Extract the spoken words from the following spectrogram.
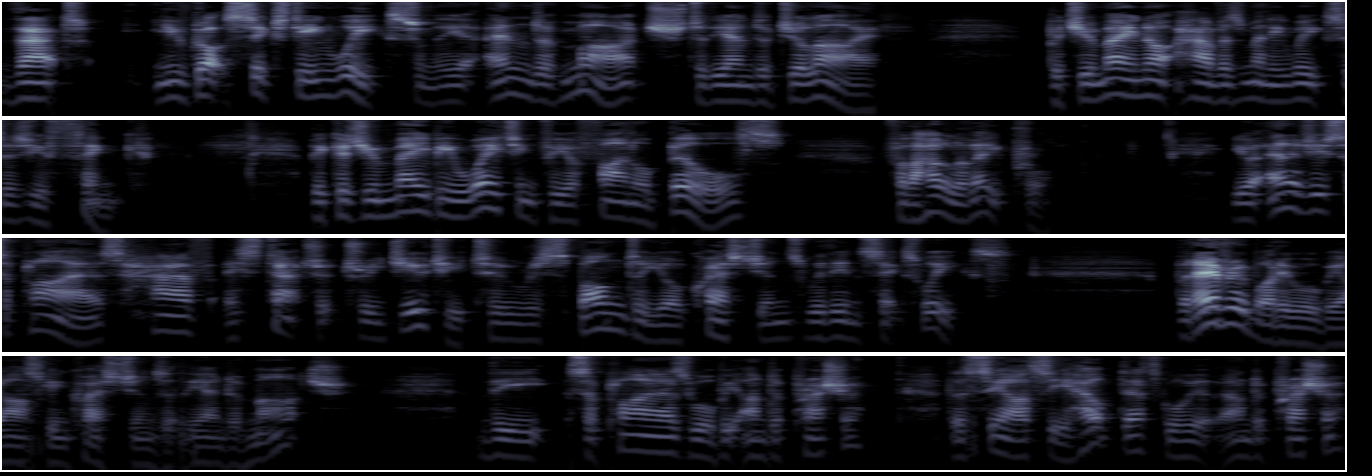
that you've got 16 weeks from the end of March to the end of July, but you may not have as many weeks as you think, because you may be waiting for your final bills for the whole of April. Your energy suppliers have a statutory duty to respond to your questions within six weeks. But everybody will be asking questions at the end of March. The suppliers will be under pressure. The CRC help desk will be under pressure.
